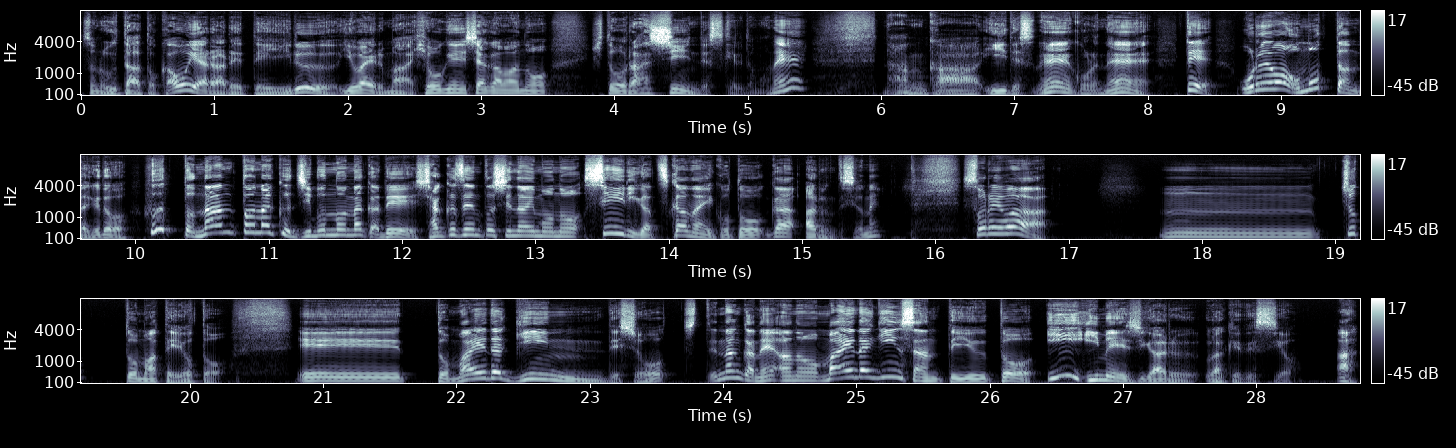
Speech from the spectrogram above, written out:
その歌とかをやられているいわゆるまあ表現者側の人らしいんですけれどもねなんかいいですねこれね。って俺は思ったんだけどふっとなんとなく自分の中で釈然としないもの整理がつかないことがあるんですよね。それはうーんちょっと待てよと。えー、っと前田銀でしょ？つってなんかねあの前田銀さんっていうといいイメージがあるわけですよ。あ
